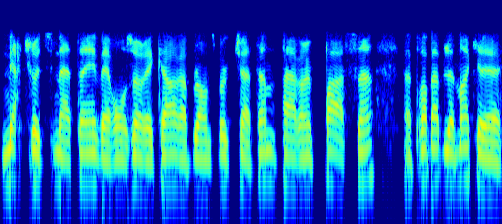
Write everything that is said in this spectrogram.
mercredi matin vers 11h15 à Brownsburg-Chatham par un passant. Euh, probablement qu'il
